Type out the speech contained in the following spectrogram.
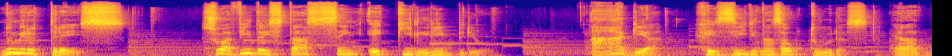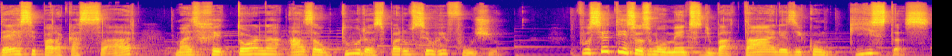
Número 3. Sua vida está sem equilíbrio. A águia reside nas alturas. Ela desce para caçar, mas retorna às alturas para o seu refúgio. Você tem seus momentos de batalhas e conquistas,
